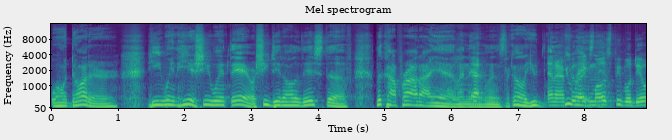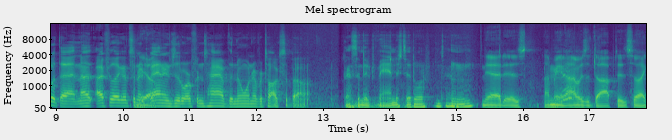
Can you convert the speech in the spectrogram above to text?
or daughter, he went here, she went there, or she did all of this stuff. Look how proud I am, and Yeah. everyone's like, oh, you. And I you feel like most them. people deal with that, and I, I feel like that's an Yeah. advantage that orphans have that no one ever talks about. That's an advantage that orphans have. Mm-hmm. Yeah, it is. I mean, I was adopted, so I,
